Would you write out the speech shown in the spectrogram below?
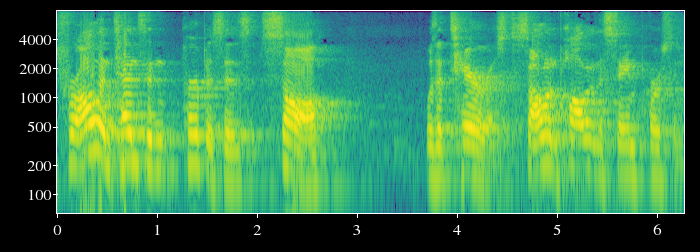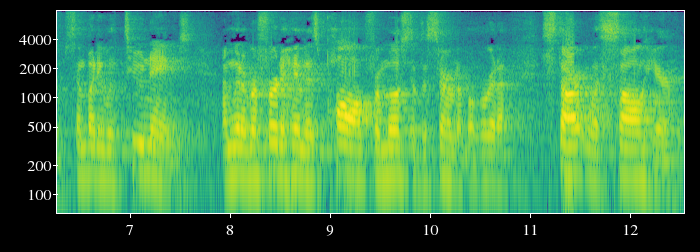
for all intents and purposes, Saul was a terrorist. Saul and Paul are the same person, somebody with two names. I'm going to refer to him as Paul for most of the sermon, but we're going to start with Saul here.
